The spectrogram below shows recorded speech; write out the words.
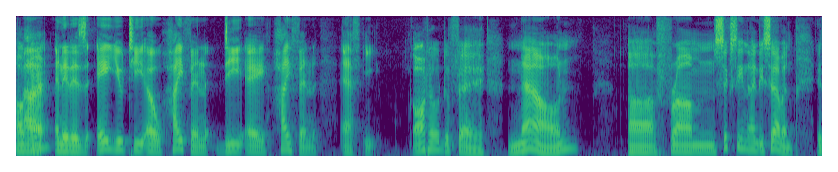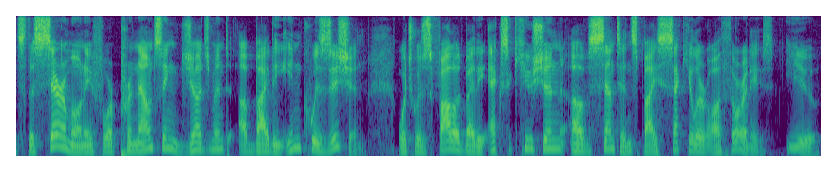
Okay. Uh, and it is A U T O hyphen D A hyphen F E. Auto da fe, noun uh, from 1697. It's the ceremony for pronouncing judgment uh, by the Inquisition, which was followed by the execution of sentence by secular authorities. You.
